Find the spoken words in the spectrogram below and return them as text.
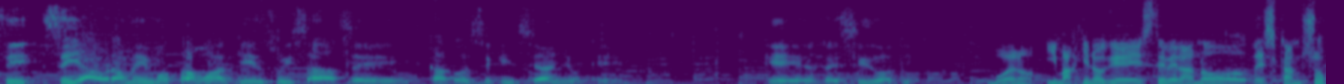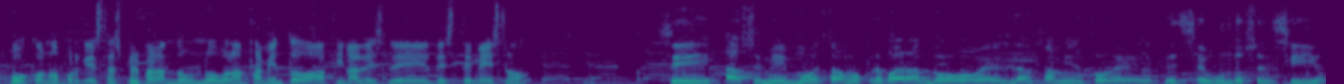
Sí, sí, ahora mismo estamos aquí en Suiza, hace 14, 15 años que, que resido aquí. Bueno, imagino que este verano descanso poco, ¿no? Porque estás preparando un nuevo lanzamiento a finales de, este mes, ¿no? Sí, así mismo estamos preparando el lanzamiento del segundo sencillo.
